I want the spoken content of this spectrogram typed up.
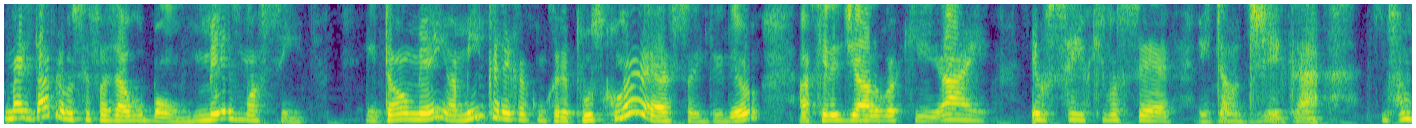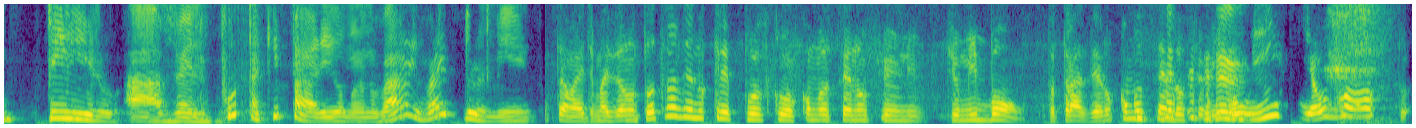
mas dá para você fazer algo bom, mesmo assim. Então, a minha careca com Crepúsculo é essa, entendeu? Aquele diálogo aqui, ai, eu sei o que você é, então diga, vampiro. Ah, velho, puta que pariu, mano. Vai, vai dormir. Então, Ed, mas eu não tô trazendo Crepúsculo como sendo um filme, filme bom. Tô trazendo como sendo um filme ruim e eu gosto.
